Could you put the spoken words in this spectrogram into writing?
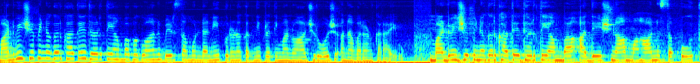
માંડવી જેપીનગર ખાતે ધરતી આંબા ભગવાન બિરસા મુંડાની પૂર્ણકદની પ્રતિમાનું આજરોજ અનાવરણ કરાયું. માંડવી જેપીનગર ખાતે ધરતી આંબા આ દેશના મહાન સપૂત,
